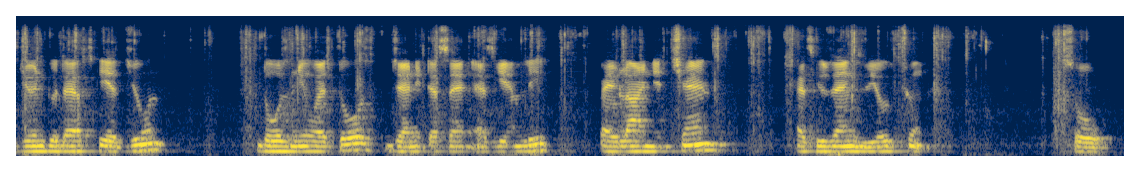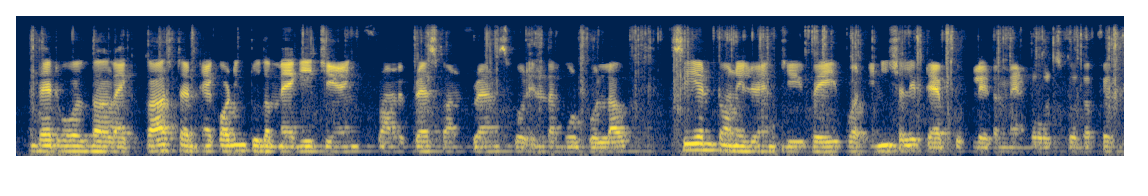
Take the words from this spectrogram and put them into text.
June Gutevsky as June, those new as those, Jenny Tassang as Yan Li, Pavline Chen as Hu Zhang's Liu Chung. So that was the like cast and according to the Maggie Cheung from a press conference for In the Mood for Love, she and Tony Leung Ji Wei were initially tapped to play the main roles for the film.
